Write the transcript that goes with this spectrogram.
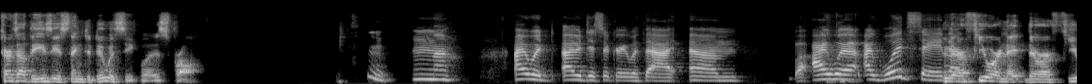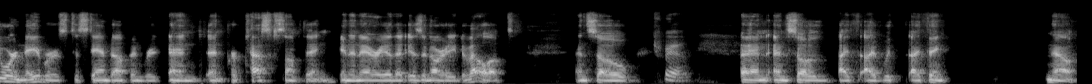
Turns out the easiest thing to do with CEQA is sprawl. Hmm. No, I would I would disagree with that. Um, but I would I would say that there are fewer na- there are fewer neighbors to stand up and re- and and protest something in an area that isn't already developed, and so true. And and so I I would I think now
